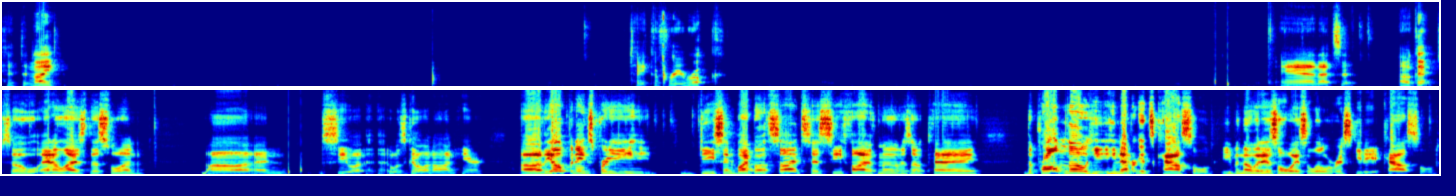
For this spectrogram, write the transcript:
Hit the knight. Take a free rook. And that's it. Okay, so we'll analyze this one uh, and see what was going on here. Uh, the opening's pretty decent by both sides. His c5 move is okay. The problem, though, he, he never gets castled, even though it is always a little risky to get castled.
